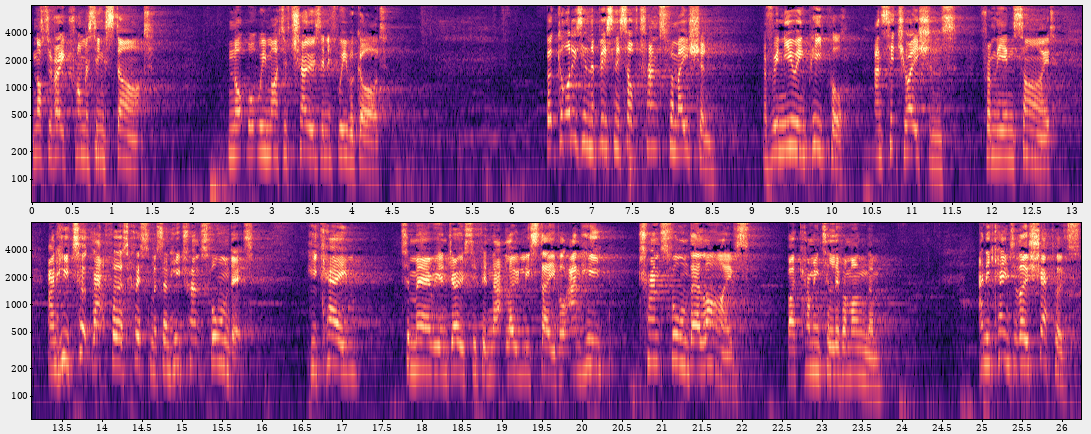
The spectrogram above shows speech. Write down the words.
Not a very promising start. Not what we might have chosen if we were God. But God is in the business of transformation, of renewing people and situations from the inside. And he took that first Christmas and he transformed it. He came to Mary and Joseph in that lonely stable and he transformed their lives by coming to live among them. And he came to those shepherds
